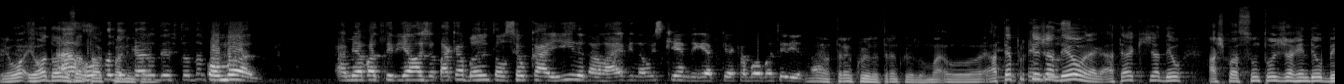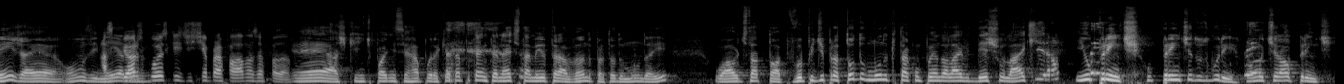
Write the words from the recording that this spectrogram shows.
Eu, eu adoro a usar roupa do cara eu deixo toda Ô, mano, a minha bateria ela já tá acabando, então se eu cair na live, não esquentem, é porque acabou a bateria, tá? Não, tranquilo, tranquilo. Até porque já deu, né? Até que já deu. Acho que o assunto hoje já rendeu bem, já é 11 e As meia. piores né? coisas que a gente tinha pra falar, nós já falamos. É, acho que a gente pode encerrar por aqui, até porque a internet tá meio travando pra todo mundo aí. O áudio tá top. Vou pedir pra todo mundo que tá acompanhando a live, deixa o like um e o print, o print dos guri. Vamos tirar o print.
